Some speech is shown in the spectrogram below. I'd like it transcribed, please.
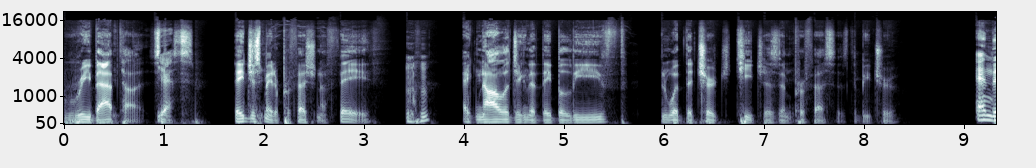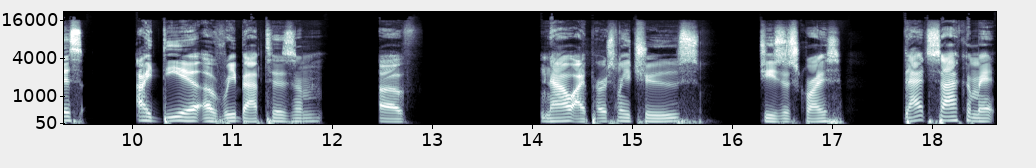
rebaptized. Yes. They just made a profession of faith, Mhm. acknowledging that they believe in what the church teaches and professes to be true. And this idea of rebaptism of now I personally choose Jesus Christ, that sacrament,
